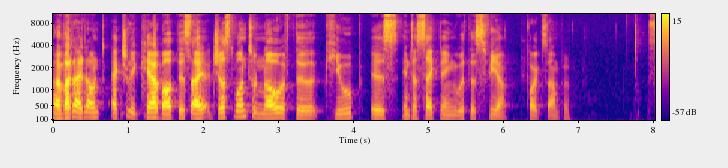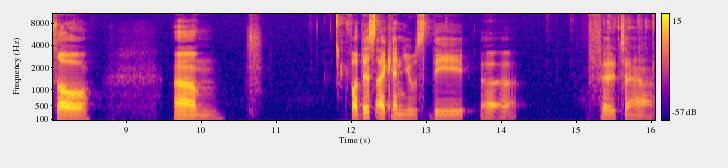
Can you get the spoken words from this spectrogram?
Uh, but I don't actually care about this. I just want to know if the cube is intersecting with the sphere, for example. So um, for this, I can use the uh, filter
